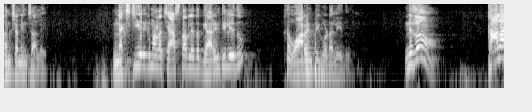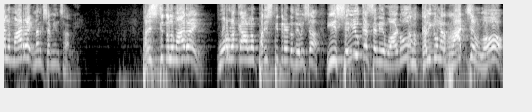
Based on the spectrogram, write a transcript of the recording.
నన్ను క్షమించాలి. నెక్స్ట్ ఇయర్కి మళ్ళీ చేస్తారు లేదో గ్యారంటీ లేదు. వారంటీ కూడా లేదు. నిజం. కాలాలు మారాయి. నన్ను క్షమించాలి. పరిస్థితులు మారాయి. పూర్వకాలం పరిస్థితులు ఏంటో తెలుసా? ఈ సెల్యూకస్ అనేవాడు తను కలిగి ఉన్న రాజ్యంలో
